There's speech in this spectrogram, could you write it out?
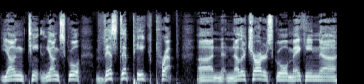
young, te- young school, Vista Peak Prep. Uh, n- another charter school making uh,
